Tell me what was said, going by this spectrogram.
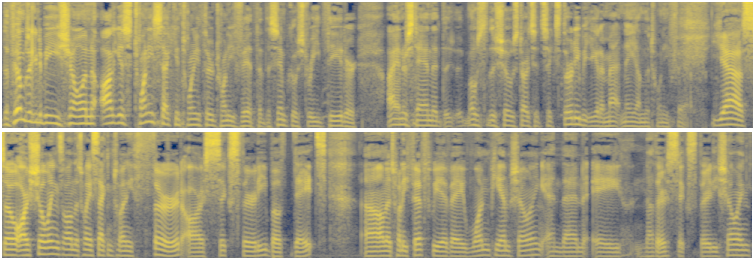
The films are going to be shown August 22nd, 23rd, 25th at the Simcoe Street Theater. I understand that the, most of the show starts at 6.30, but you get a matinee on the 25th. Yeah, so our showings on the 22nd, 23rd are 6:30 both dates. Uh, on the 25th, we have a 1 p.m. showing and then a another 6:30 showing.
